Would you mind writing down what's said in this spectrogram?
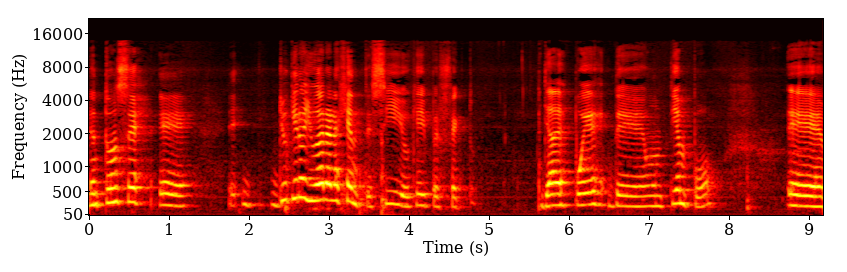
Entonces, eh, eh, yo quiero ayudar a la gente, sí, ok, perfecto. Ya después de un tiempo, eh,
